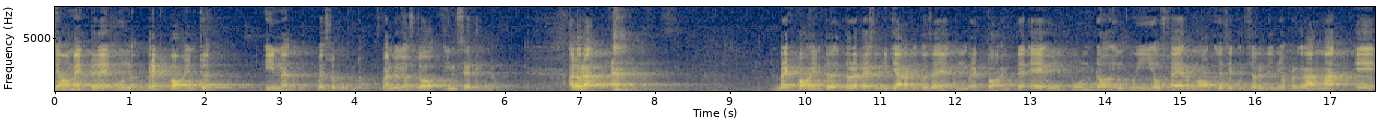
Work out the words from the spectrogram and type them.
possiamo mettere un breakpoint in questo punto, quando io sto inserendo. Allora, breakpoint, dovrebbe esservi chiaro che cos'è un breakpoint, è un punto in cui io fermo l'esecuzione del mio programma e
